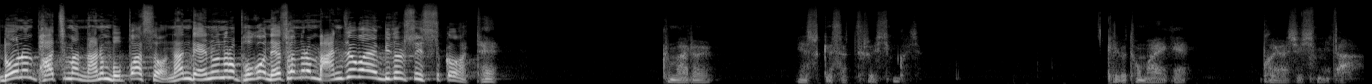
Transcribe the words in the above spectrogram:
너는 봤지만 나는 못 봤어. 난 내 눈으로 보고 내 손으로 만져봐야 믿을 수 있을 것 같아. 그 말을 예수께서 들으신 거죠. 그리고 도마에게 보여주십니다.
